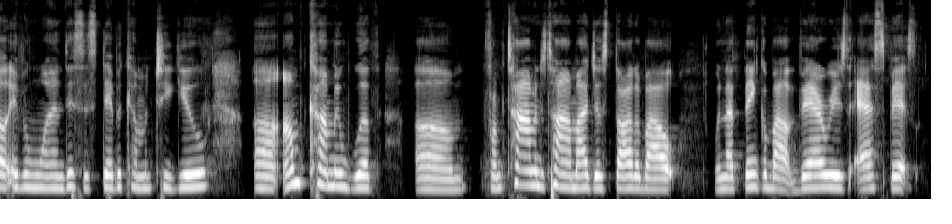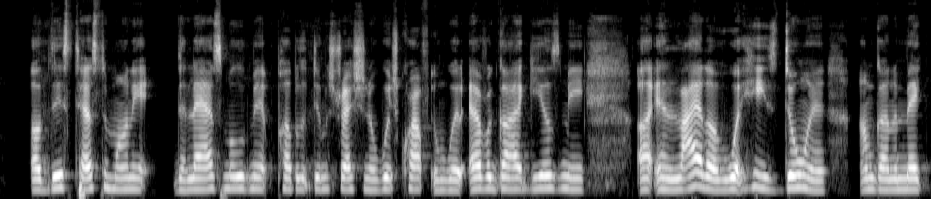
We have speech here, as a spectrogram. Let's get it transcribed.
Hello, everyone. This is Debbie coming to you. Uh, I'm coming with, um, from time to time, I just thought about when I think about various aspects of this testimony, the last movement, public demonstration of witchcraft, and whatever God gives me uh, in light of what He's doing, I'm going to make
